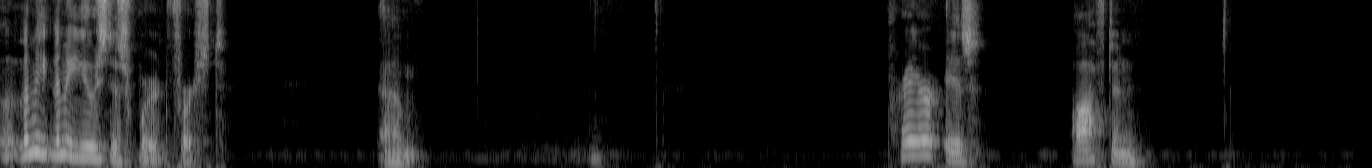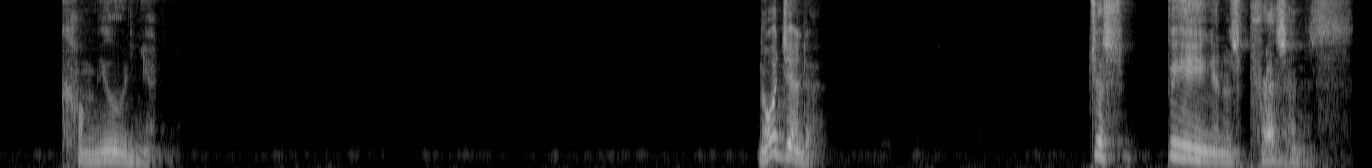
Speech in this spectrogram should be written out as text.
let me let me use this word first. Um, prayer is often communion. No agenda. Just being in his presence.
